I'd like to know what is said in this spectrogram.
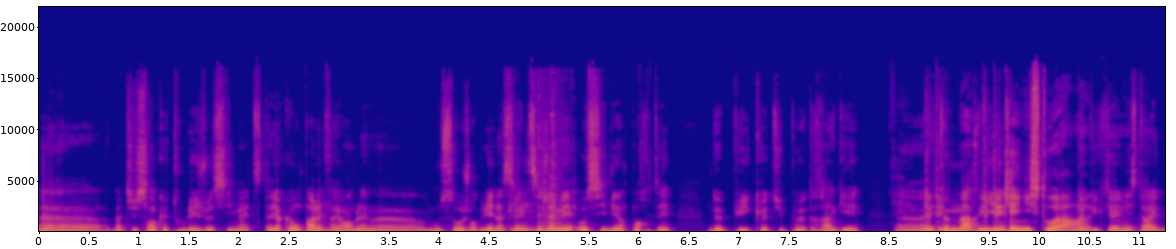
euh, bah tu sens que tous les jeux s'y mettent. C'est-à-dire qu'on parlait de Fire Emblem euh, Mousseau aujourd'hui, la série ne s'est jamais aussi bien portée depuis que tu peux draguer euh, Depuis- et te marier. Depuis qu'il y a une histoire. Depuis que tu as une histoire et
